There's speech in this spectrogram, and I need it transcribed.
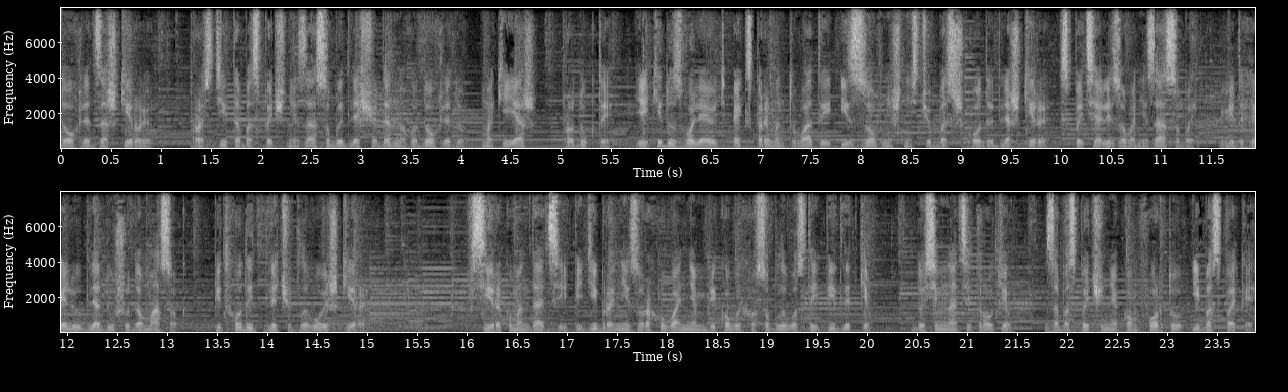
догляд за шкірою, прості та безпечні засоби для щоденного догляду, макіяж, продукти, які дозволяють експериментувати із зовнішністю без шкоди для шкіри, спеціалізовані засоби від гелю для душу до масок, підходить для чутливої шкіри. Всі рекомендації підібрані з урахуванням вікових особливостей підлітків до 17 років, забезпечення комфорту і безпеки.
